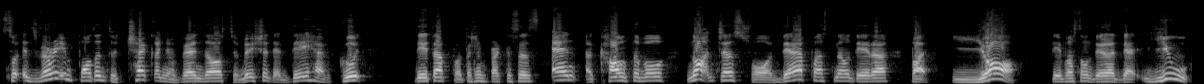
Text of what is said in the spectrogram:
So it's very important to check on your vendors to make sure that they have good data protection practices and accountable not just for their personal data but your personal data that you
